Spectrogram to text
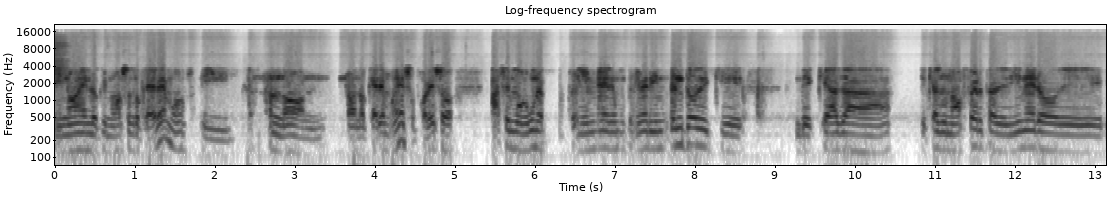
Y no es lo que nosotros queremos y no, no, no, queremos eso, por eso hacemos una primer, un primer intento de que de que haya que haya una oferta de dinero de,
